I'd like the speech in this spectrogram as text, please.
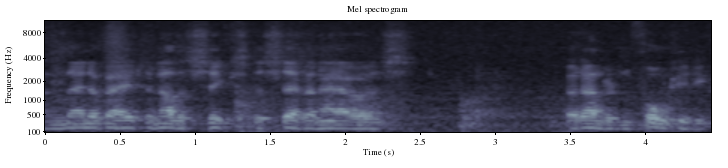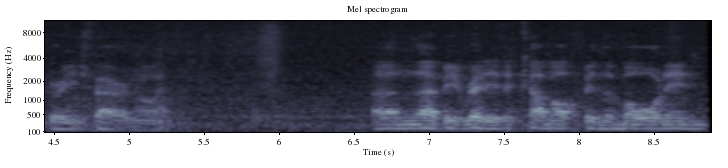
and then about another six to seven hours at 140 degrees Fahrenheit. And they'll be ready to come off in the morning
